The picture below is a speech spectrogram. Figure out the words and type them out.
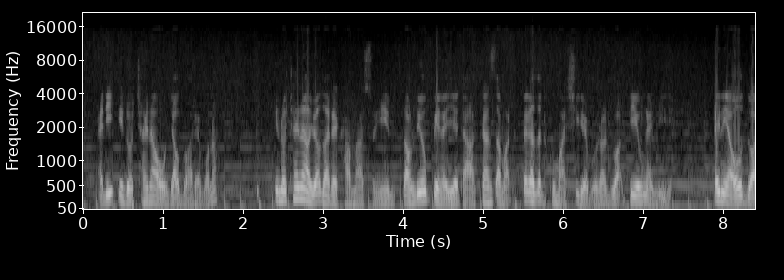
။အဲ့ဒီအင်ဒိုချိုင်းနာကိုရောက်သွားတယ်ပေါ့နော်။အင်ဒိုချိုင်းနာကိုရောက်သွားတဲ့အခါမှာဆိုရင်တောင်တရုတ်ပင်လယ်ရဲ့ဒါကန်ဆာမှာတက်ကဆက်တစ်ခုမှရှိတယ်ပေါ့နော်။သူကတရုတ်နဲ့နေတယ်။အဲ့ဒီနေရာကိုသူက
